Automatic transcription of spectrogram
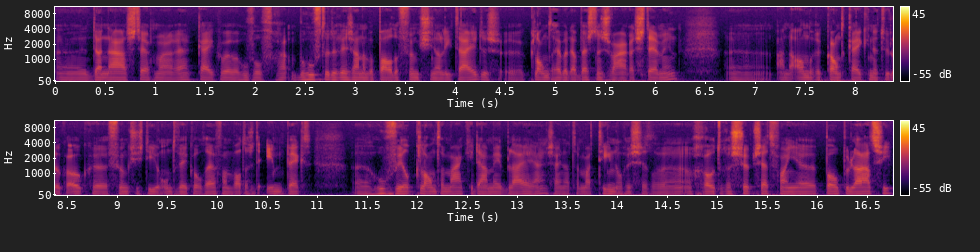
Uh, daarnaast zeg maar, hè, kijken we hoeveel behoefte er is aan een bepaalde functionaliteit. Dus uh, klanten hebben daar best een zware stem in. Uh, aan de andere kant kijk je natuurlijk ook functies die je ontwikkelt. Hè, van wat is de impact? hoeveel klanten maak je daarmee blij? Hè? Zijn dat er maar tien of is het een grotere subset van je populatie?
